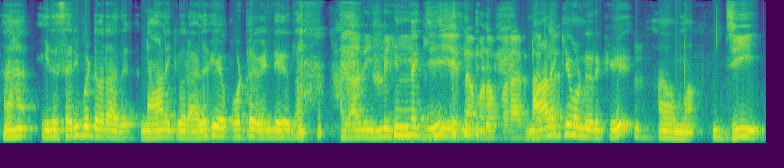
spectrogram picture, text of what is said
ஆஹா, இது சரிப்பட்டு வராது. நாளைக்கு ஒரு அழுகையை போட்ட வேண்டியதுதான். அதாவது இன்னைக்கு இன்னைக்கு என்ன பண்ண போறாரு நாளைக்கு ஒண்ணு இருக்கு. ஆமா. ஜி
